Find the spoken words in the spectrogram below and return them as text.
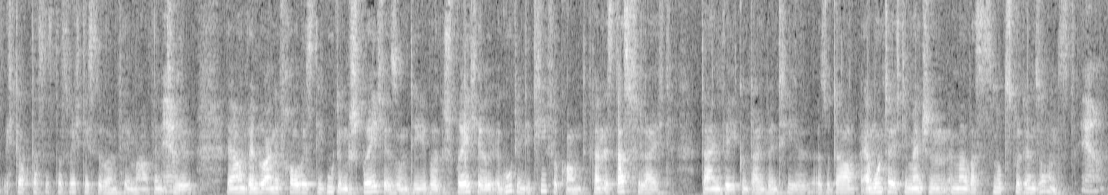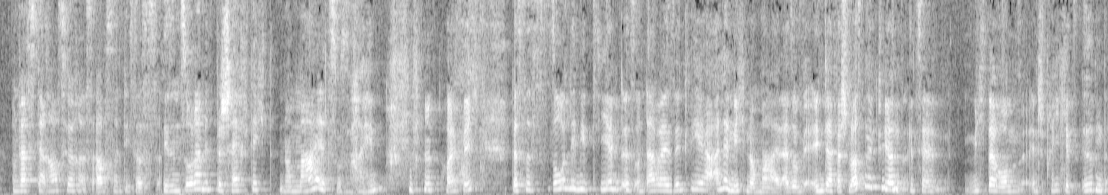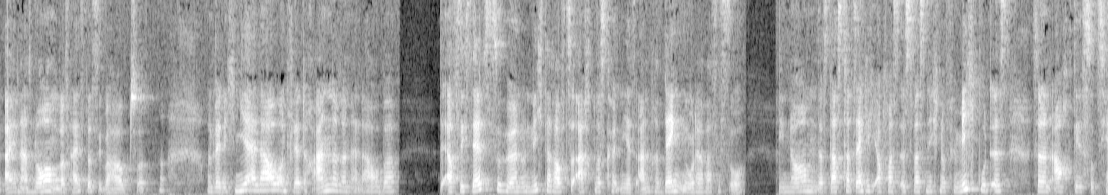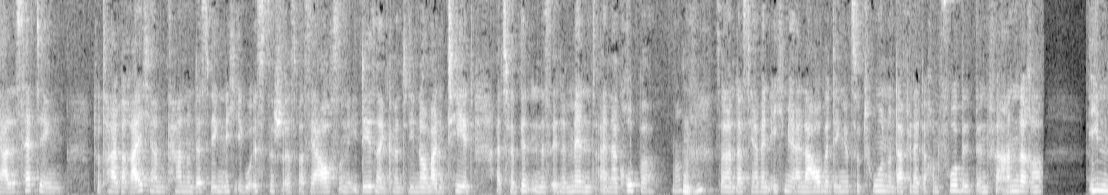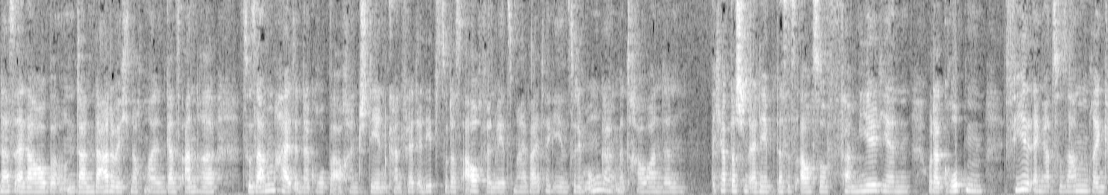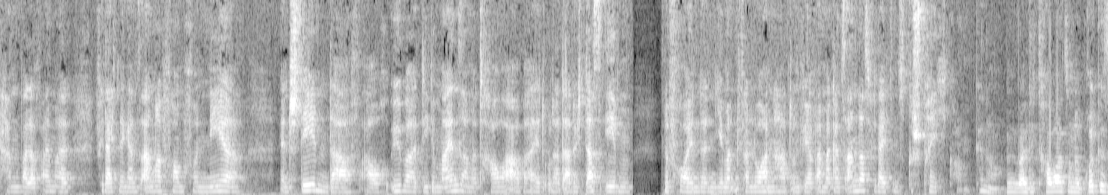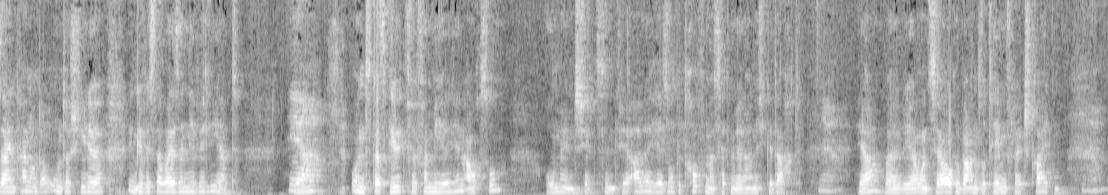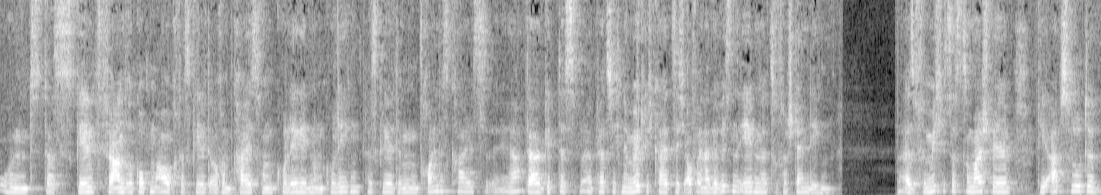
Ich glaube, das ist das Wichtigste beim Thema Ventil. Ja. ja, und wenn du eine Frau bist, die gut im Gespräch ist und die über Gespräche gut in die Tiefe kommt, dann ist das vielleicht dein Weg und dein Ventil. Also da ermuntere ich die Menschen immer, was nutzt du denn sonst? Ja. Und was ich da raushöre, ist auch so dieses, wir sind so damit beschäftigt, normal zu sein, häufig, dass es so limitierend ist und dabei sind wir ja alle nicht normal. Also hinter verschlossenen Türen geht es ja nicht darum, entspreche ich jetzt irgendeiner Norm, was heißt das überhaupt schon? Und wenn ich mir erlaube und vielleicht auch anderen erlaube, auf sich selbst zu hören und nicht darauf zu achten, was könnten jetzt andere denken oder was ist so die Norm, dass das tatsächlich auch was ist, was nicht nur für mich gut ist, sondern auch das soziale Setting total bereichern kann und deswegen nicht egoistisch ist, was ja auch so eine Idee sein könnte, die Normalität als verbindendes Element einer Gruppe, ne? mhm. sondern dass ja, wenn ich mir erlaube, Dinge zu tun und da vielleicht auch ein Vorbild bin für andere, ihnen das erlaube und dann dadurch nochmal ein ganz anderer Zusammenhalt in der Gruppe auch entstehen kann. Vielleicht erlebst du das auch, wenn wir jetzt mal weitergehen zu dem Umgang mit Trauernden. Ich habe das schon erlebt, dass es auch so Familien oder Gruppen viel enger zusammenbringen kann, weil auf einmal vielleicht eine ganz andere Form von Nähe entstehen darf, auch über die gemeinsame Trauerarbeit oder dadurch, dass eben eine Freundin jemanden verloren hat und wir auf einmal ganz anders vielleicht ins Gespräch kommen. Genau, weil die Trauer so eine Brücke sein kann und auch Unterschiede in gewisser Weise nivelliert. Ja. ja. Und das gilt für Familien auch so. Oh Mensch, jetzt sind wir alle hier so betroffen, das hätten wir gar nicht gedacht. Ja. Ja, weil wir uns ja auch über andere Themen vielleicht streiten. Ja. Und das gilt für andere Gruppen auch. Das gilt auch im Kreis von Kolleginnen und Kollegen. Das gilt im Freundeskreis. Ja, da gibt es äh, plötzlich eine Möglichkeit, sich auf einer gewissen Ebene zu verständigen. Also für mich ist das zum Beispiel die absolute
